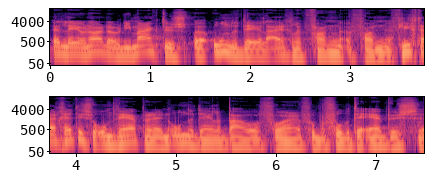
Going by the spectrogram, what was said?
Leonardo die maakt dus uh, onderdelen eigenlijk van, van vliegtuigen. Het is een ontwerper en onderdelen bouwen voor, voor bijvoorbeeld de Airbus A321.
